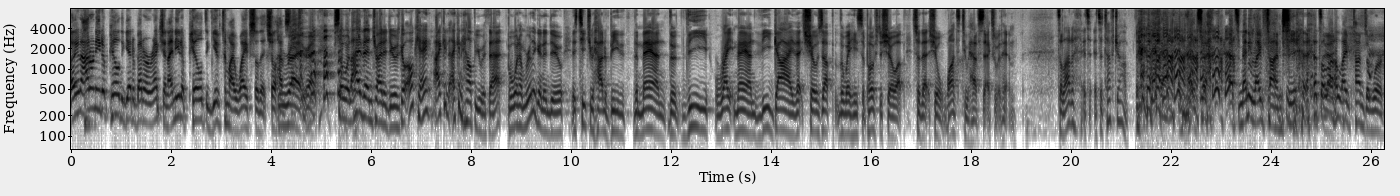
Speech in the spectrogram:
I mean, I don't need a pill to get a better erection. I need a pill to give to my wife so that she'll have. Right, sex. right. so what I then try to do is go, okay, I can I can help you with that. But what I'm really going to do is teach you how to be the man, the the right man, the guy that shows up the way he's supposed to show up, so that she'll want to have sex with him. It's a lot of it's it's a tough job. that's, uh, that's many lifetimes. that's a lot of lifetimes of work.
